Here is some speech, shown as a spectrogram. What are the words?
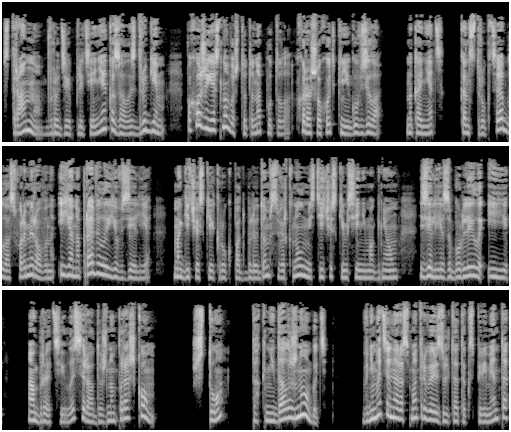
Странно, вроде плетение казалось другим. Похоже, я снова что-то напутала. Хорошо, хоть книгу взяла. Наконец, конструкция была сформирована, и я направила ее в зелье. Магический круг под блюдом сверкнул мистическим синим огнем. Зелье забурлило и... обратилось радужным порошком. Что? Так не должно быть. Внимательно рассматривая результат эксперимента,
